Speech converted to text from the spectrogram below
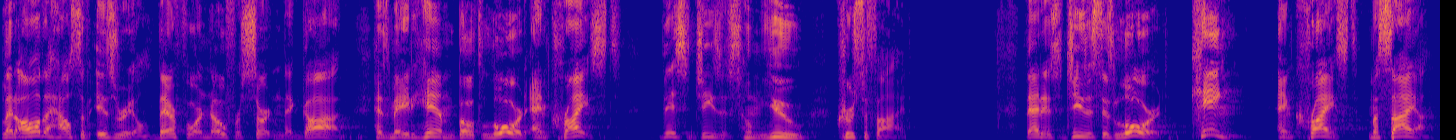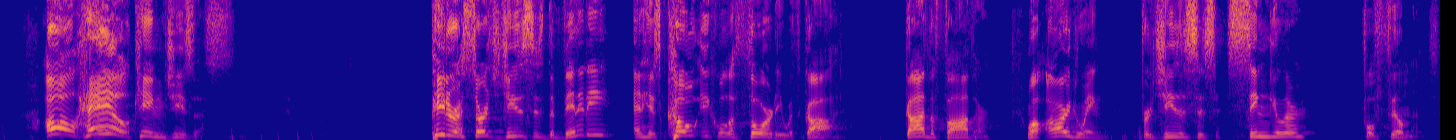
Let all the house of Israel therefore know for certain that God has made him both Lord and Christ, this Jesus whom you crucified. That is, Jesus is Lord, King, and Christ, Messiah. All hail King Jesus. Peter asserts Jesus' divinity and his co equal authority with God, God the Father, while arguing for Jesus' singular fulfillment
